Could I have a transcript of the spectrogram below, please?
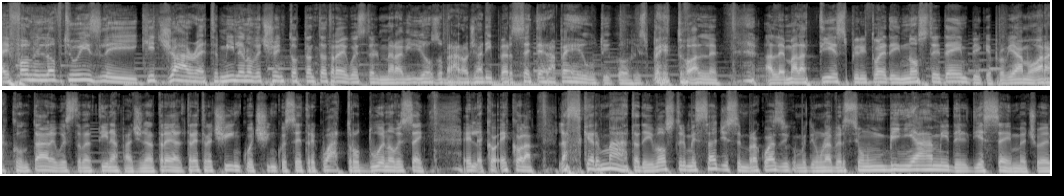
I Fall in Love Too Easily, Keith Jarrett, 1983, questo è il meraviglioso brano già di per sé terapeutico rispetto alle, alle, malattie spirituali dei nostri tempi che proviamo a raccontare questa mattina, pagina 3 al 335 5634 296. Ecco, ecco la, la, schermata dei vostri messaggi sembra quasi come dire una versione, un bignami del DSM, cioè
